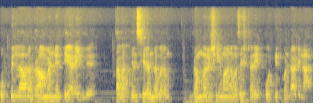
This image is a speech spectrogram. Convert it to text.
ஒப்பில்லாத பிராமணியத்தை அடைந்து தவத்தில் சிறந்தவரும் பிரம்ம ரிஷியுமான வசிஷ்டரை போட்டிக் கொண்டாடினார்.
